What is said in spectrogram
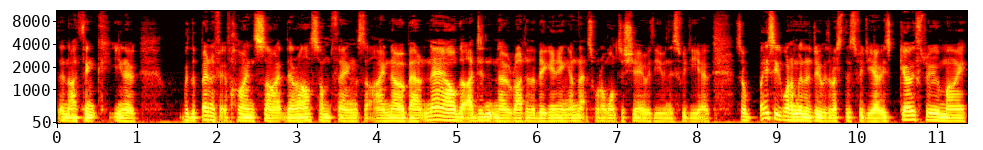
then I think, you know, with the benefit of hindsight, there are some things that I know about now that I didn't know right at the beginning, and that's what I want to share with you in this video. So basically what I'm going to do with the rest of this video is go through my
